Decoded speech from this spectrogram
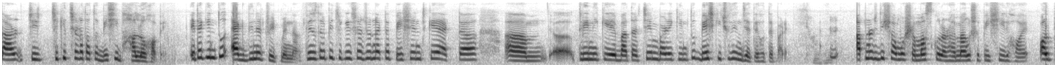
তার চিকিৎসাটা তত বেশি ভালো হবে। এটা কিন্তু একদিনের ট্রিটমেন্ট না। ফিজিওথেরাপি চিকিৎসার জন্য একটা পেশেন্টকে একটা ক্লিনিকে বা তার চেম্বারে কিন্তু বেশ কিছুদিন যেতে হতে পারে। আপনার যদি সমস্যা মাস্কুলার হয় মাংসপেশির হয় অল্প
